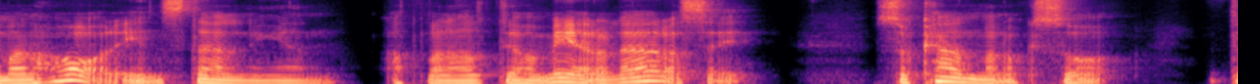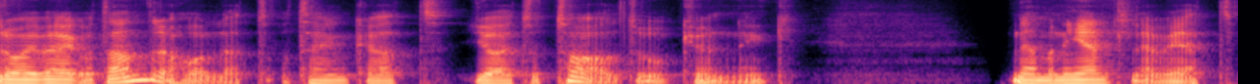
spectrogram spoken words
man har inställningen att man alltid har mer att lära sig. Så kan man också dra iväg åt andra hållet och tänka att jag är totalt okunnig. När man egentligen vet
